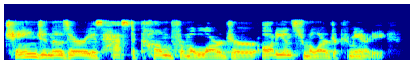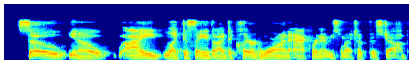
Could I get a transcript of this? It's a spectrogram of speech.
Change in those areas has to come from a larger audience, from a larger community. So, you know, I like to say that I declared war on acronyms when I took this job.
